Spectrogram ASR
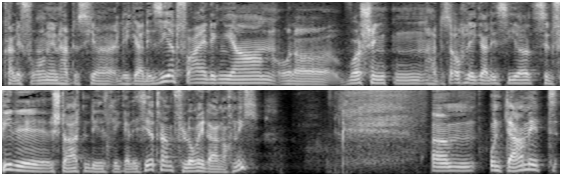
Kalifornien hat es hier legalisiert vor einigen Jahren oder Washington hat es auch legalisiert. Es sind viele Staaten, die es legalisiert haben, Florida noch nicht. Ähm, und damit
